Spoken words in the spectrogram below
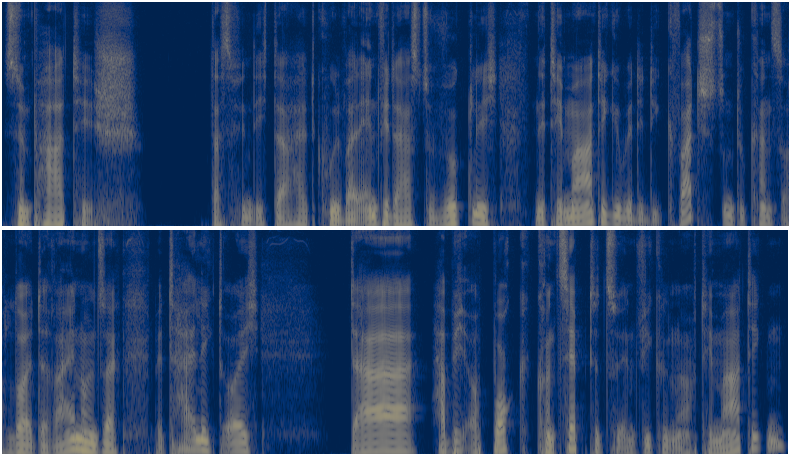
sympathisch. Das finde ich da halt cool, weil entweder hast du wirklich eine Thematik, über die du quatschst und du kannst auch Leute reinholen und sagst, beteiligt euch. Da habe ich auch Bock, Konzepte zu entwickeln und auch Thematiken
